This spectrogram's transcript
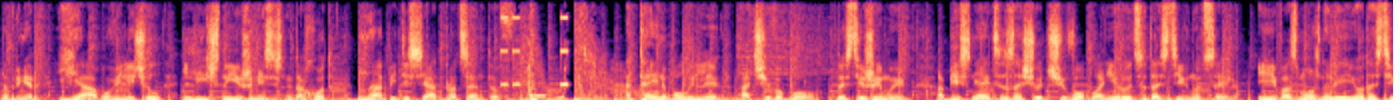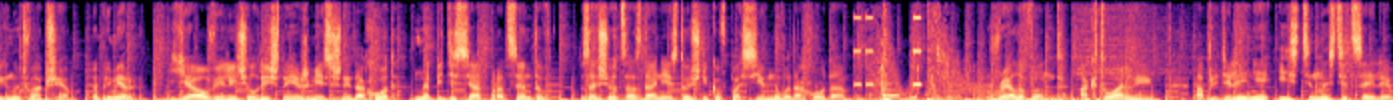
Например, я увеличил личный ежемесячный доход на 50%. Attainable или achievable – достижимый. Объясняется, за счет чего планируется достигнуть цель. И возможно ли ее достигнуть вообще. Например, я увеличил личный ежемесячный доход на 50% за счет создания источников пассивного дохода. Relevant – актуальный. Определение истинности цели.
